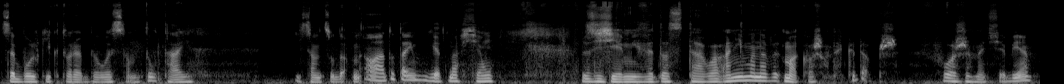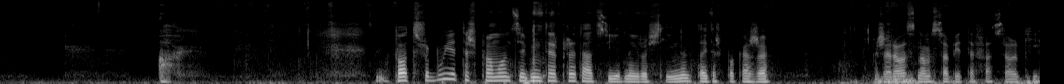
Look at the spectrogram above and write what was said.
cebulki, które były, są tutaj i są cudowne. O, a tutaj jedna się z ziemi wydostała, a nie ma nawet... ma korzonek, dobrze. Włożymy Ciebie. O. Potrzebuję też pomocy w interpretacji jednej rośliny. Tutaj też pokażę, że rosną sobie te fasolki.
